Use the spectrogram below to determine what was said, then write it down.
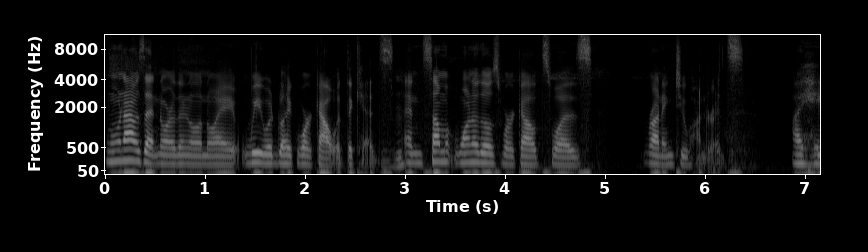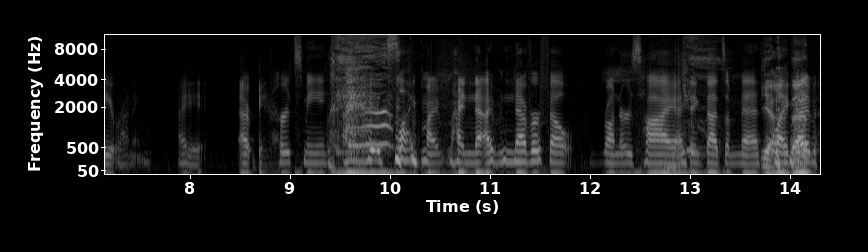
when I was at Northern Illinois, we would like work out with the kids, Mm-hmm. and some one of those workouts was running 200s. I hate running. I uh, it hurts me. it's like my my ne- I've never felt runner's high. I think that's a myth. Yeah, like that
